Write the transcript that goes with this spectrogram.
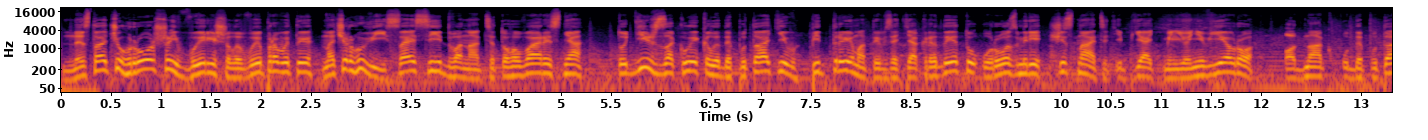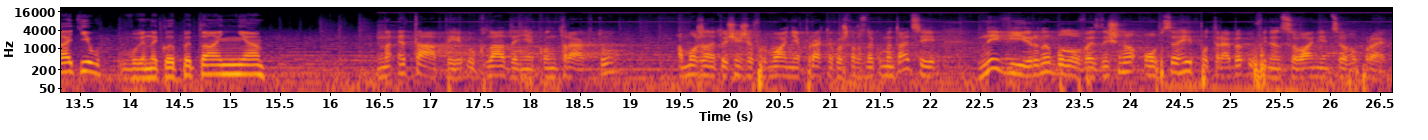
Нестачу грошей вирішили виправити на черговій сесії 12 вересня. Тоді ж закликали депутатів підтримати взяття кредиту у розмірі 16,5 мільйонів євро. Однак у депутатів виникли питання. На етапі укладення контракту, а може найточніше формування проектно кошторисної документації, невірно було визначено обсяги потреби у фінансуванні цього проекту.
